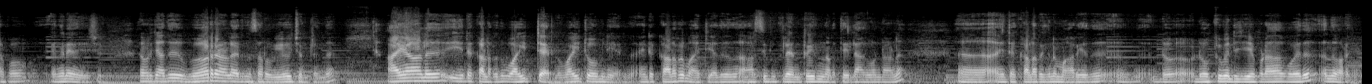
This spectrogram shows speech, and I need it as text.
അപ്പം എങ്ങനെയാണെന്ന് ചോദിച്ചു. ഞാൻ പറഞ്ഞു അത് വേറൊരാളായിരുന്നു സാർ ഉപയോഗിച്ചുകൊണ്ടിരുന്നത് അയാൾ ഇതിന്റെ കളർ ഇത് വൈറ്റ് ആയിരുന്നു വൈറ്റ് ഓമിനി ആയിരുന്നു. അതിന്റെ കളർ മാറ്റി അത് ആർ സി ബുക്കിൽ എൻട്രി നടത്തിയില്ല. അതുകൊണ്ടാണ് അതിന്റെ കളർ ഇങ്ങനെ മാറിയത് ഡോക്യുമെന്റ് ചെയ്യപ്പെടാതെ പോയത് എന്ന് പറഞ്ഞു.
